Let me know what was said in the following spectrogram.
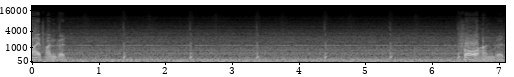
One thousand. Five hundred. Four hundred.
